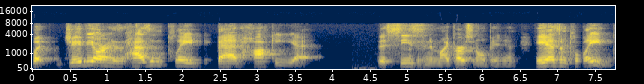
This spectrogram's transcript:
But JVR has, hasn't played bad hockey yet this season, in my personal opinion. He hasn't played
